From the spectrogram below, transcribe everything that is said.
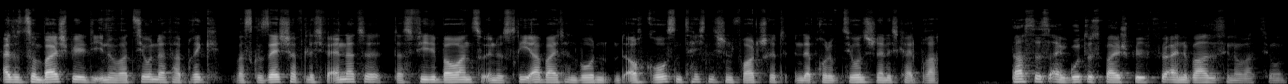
Also zum Beispiel die Innovation der Fabrik, was gesellschaftlich veränderte, dass viele Bauern zu Industriearbeitern wurden und auch großen technischen Fortschritt in der Produktionsschnelligkeit brachte. Das ist ein gutes Beispiel für eine Basisinnovation.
